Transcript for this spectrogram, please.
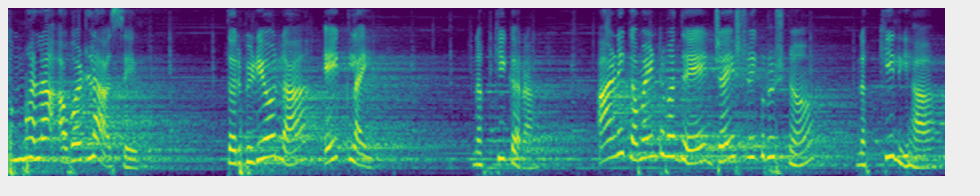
तुम्हाला आवडला असेल तर व्हिडिओला एक लाईक नक्की करा आणि कमेंटमध्ये जय श्रीकृष्ण नक्की लिहा.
